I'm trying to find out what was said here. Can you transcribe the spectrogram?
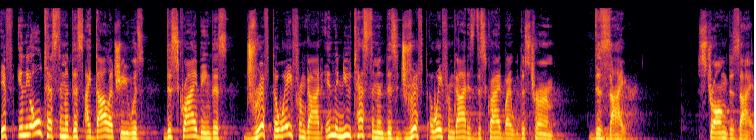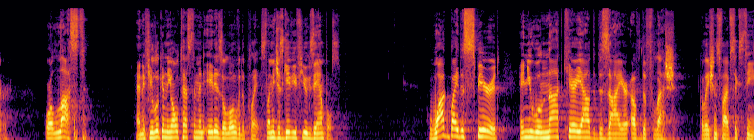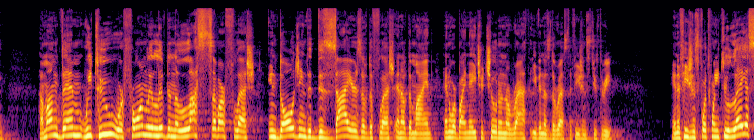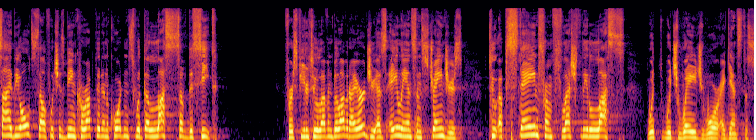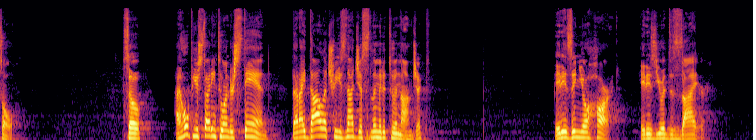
If in the Old Testament this idolatry was describing this drift away from God, in the New Testament, this drift away from God is described by this term desire, strong desire, or lust. And if you look in the Old Testament, it is all over the place. Let me just give you a few examples. Walk by the Spirit, and you will not carry out the desire of the flesh. Galatians 5:16. Among them, we too were formerly lived in the lusts of our flesh, indulging the desires of the flesh and of the mind, and were by nature children of wrath, even as the rest. Ephesians 2 3. In Ephesians 4:22, lay aside the old self which is being corrupted in accordance with the lusts of deceit. 1 Peter 2:11, beloved, I urge you as aliens and strangers to abstain from fleshly lusts with, which wage war against the soul. So I hope you're starting to understand that idolatry is not just limited to an object, it is in your heart, it is your desire,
